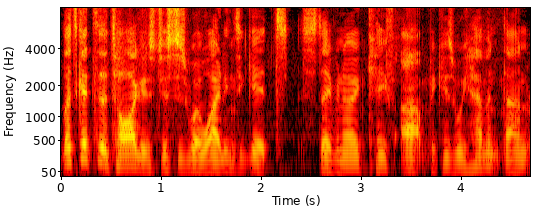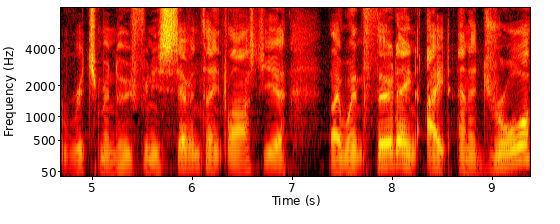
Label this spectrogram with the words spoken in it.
Let's get to the Tigers just as we're waiting to get Stephen O'Keefe up because we haven't done Richmond, who finished 17th last year. They went 13 8 and a draw.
